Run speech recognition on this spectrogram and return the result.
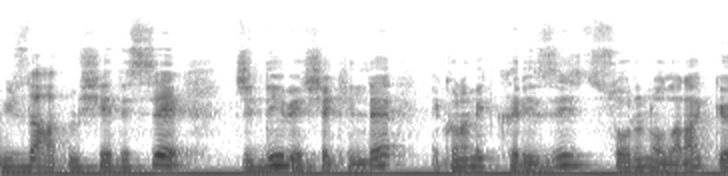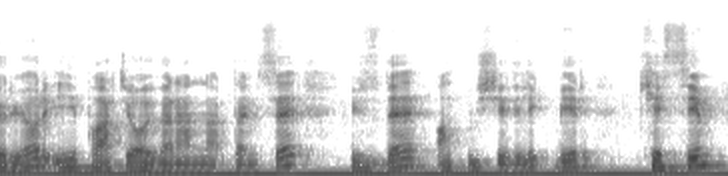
%67'si ciddi bir şekilde ekonomik krizi sorun olarak görüyor. İyi Parti'ye oy verenlerden ise %67'lik bir kesim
